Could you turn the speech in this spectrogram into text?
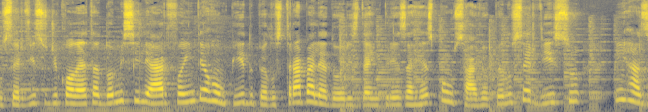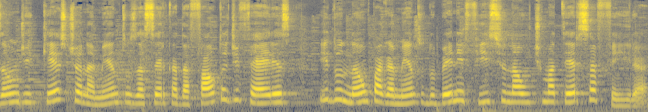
O serviço de coleta domiciliar foi interrompido pelos trabalhadores da empresa responsável pelo serviço em razão de questionamentos acerca da falta de férias e do não pagamento do benefício na última terça-feira.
